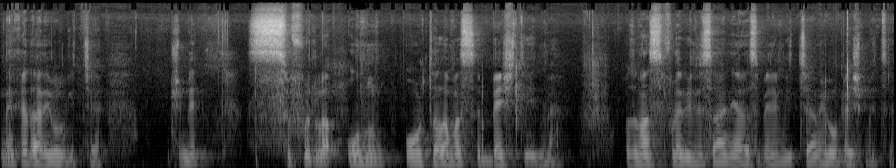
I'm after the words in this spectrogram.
ne kadar yol gideceği. Şimdi sıfırla 10'un ortalaması 5 değil mi? O zaman sıfırla birinci saniye arası benim gideceğim yol 5 metre.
